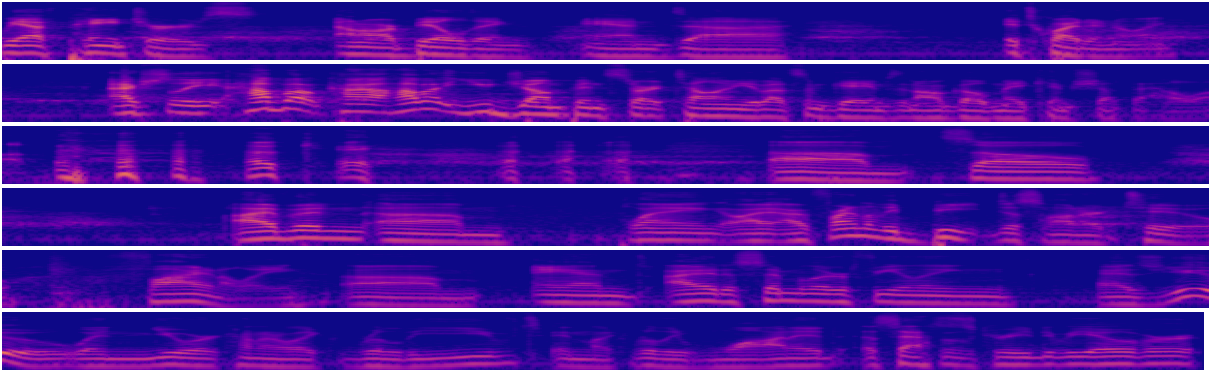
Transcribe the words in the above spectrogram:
We have painters on our building, and uh, it's quite annoying. Actually, how about Kyle? How about you jump in, and start telling me about some games, and I'll go make him shut the hell up. okay. um, so I've been um, playing. I, I finally beat Dishonored 2. Finally. Um, and I had a similar feeling as you when you were kind of like relieved and like really wanted Assassin's Creed to be over.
